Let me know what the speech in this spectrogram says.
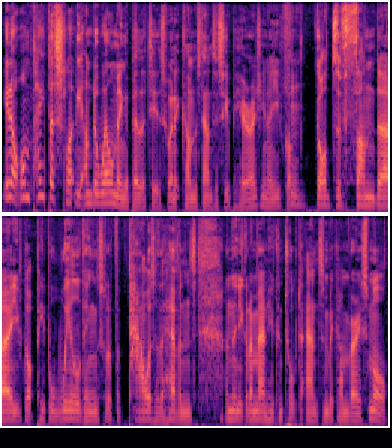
you know, on paper slightly underwhelming abilities when it comes down to superheroes. You know, you've got gods of thunder, you've got people wielding sort of the powers of the heavens, and then you've got a man who can talk to ants and become very small.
